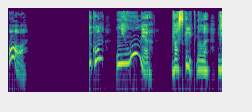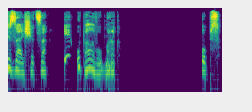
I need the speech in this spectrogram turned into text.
«О, так он не умер!» — воскликнула вязальщица и упала в обморок. «Упс!»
